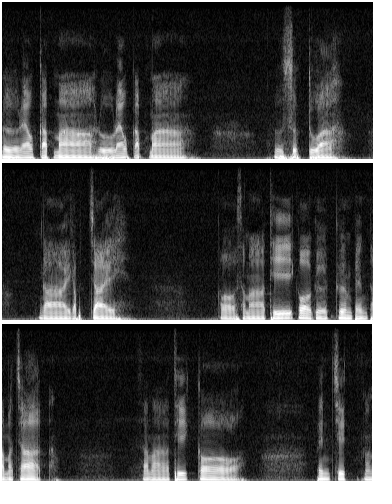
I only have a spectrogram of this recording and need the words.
รู้แล้วกลับมา รู้แล้วกลับมา รู้สึกตัวกายกับใจ สมาธิก็เกิดขึ้นเป็นธรรมชาติ สมาธิก็เป็นจิตมัน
